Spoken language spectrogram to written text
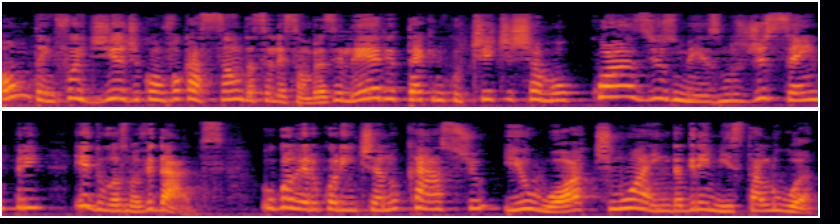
Ontem foi dia de convocação da seleção brasileira e o técnico Tite chamou quase os mesmos de sempre e duas novidades: o goleiro corintiano Cássio e o ótimo ainda gremista Luan.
